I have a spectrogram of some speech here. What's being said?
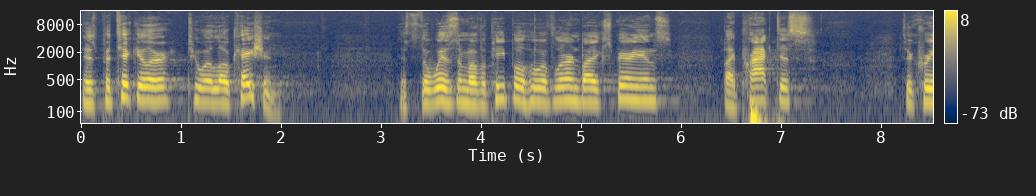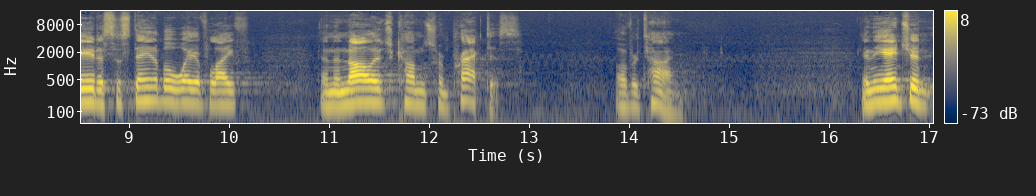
is particular to a location. It's the wisdom of a people who have learned by experience, by practice, to create a sustainable way of life, and the knowledge comes from practice over time. In the ancient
